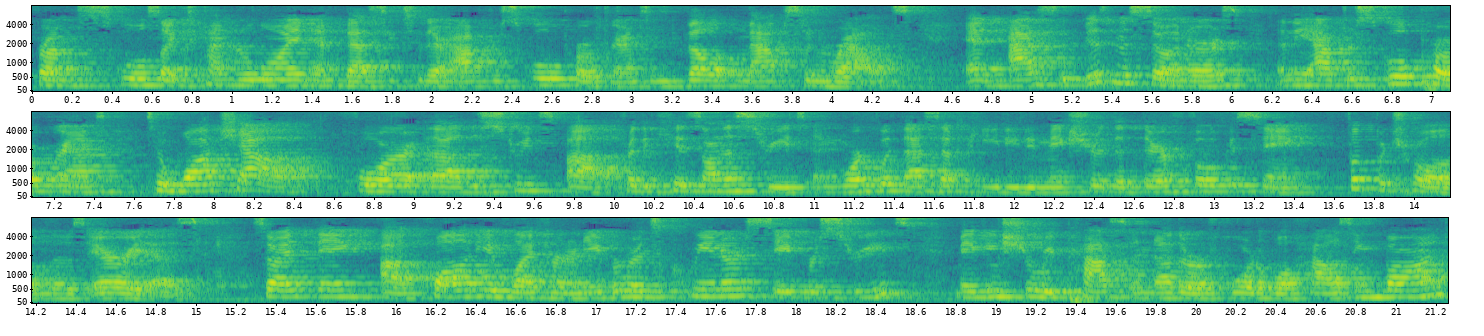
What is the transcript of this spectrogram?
from schools like Tenderloin and Bessie to their after school programs and develop maps and routes. And ask the business owners and the after school programs to watch out for uh, the streets, uh, for the kids on the streets and work with SFPD to make sure that they're focusing foot patrol in those areas. So I think uh, quality of life in our neighborhoods, cleaner, safer streets, making sure we pass another affordable housing bond,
